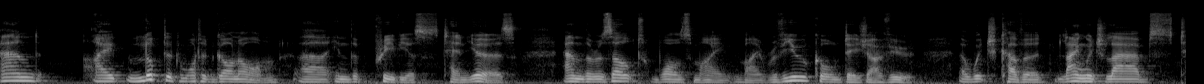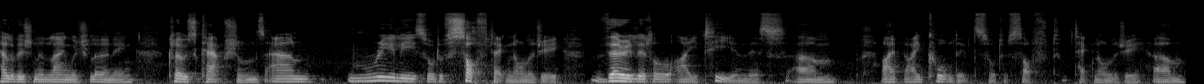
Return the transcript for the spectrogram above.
And I looked at what had gone on uh, in the previous 10 years, and the result was my, my review called Deja Vu, uh, which covered language labs, television and language learning, closed captions, and really sort of soft technology, very little IT in this. Um, I, I, called it sort of soft technology. Um,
